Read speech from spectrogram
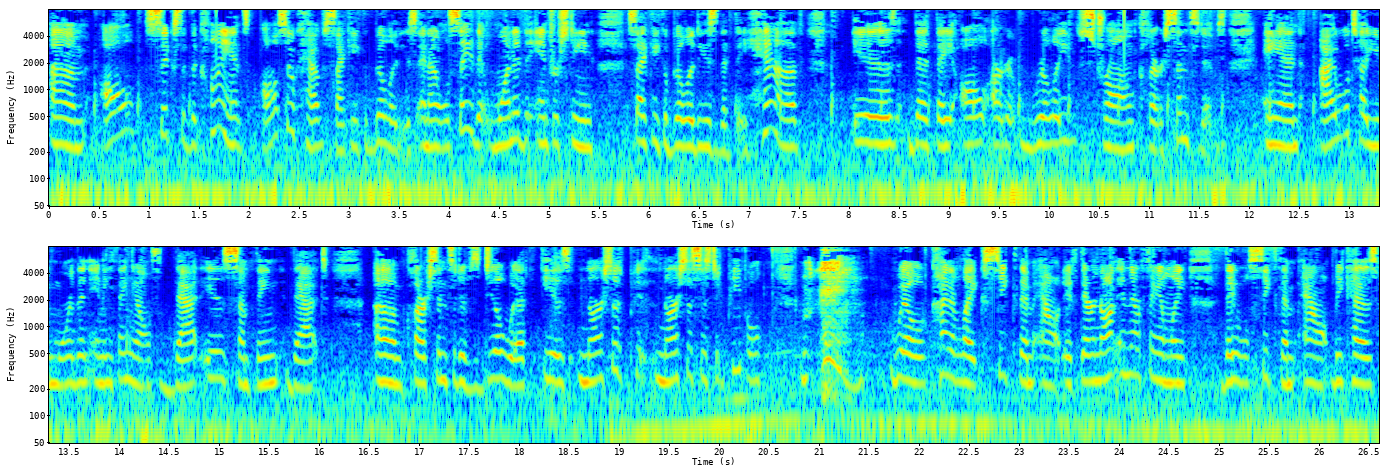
um, all six of the clients also have psychic abilities. And I will say that one of the interesting psychic abilities that they have is that they all are really strong clairsensitives. And I will tell you more than anything else, that is something that um, clairsensitives deal with is narciss narcissistic people will kind of like seek them out. If they're not in their family, they will seek them out because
